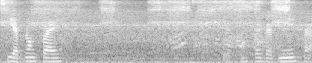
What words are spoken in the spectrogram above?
เสียบลงไป ไปแบบนี้ค่ะ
